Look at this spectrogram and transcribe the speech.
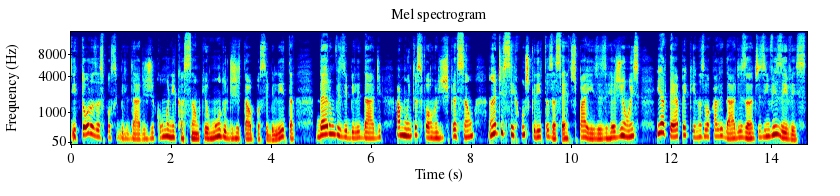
e todas as possibilidades de comunicação que o mundo digital possibilita deram visibilidade a muitas formas de expressão antes circunscritas a certos países e regiões e até a pequenas localidades antes invisíveis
